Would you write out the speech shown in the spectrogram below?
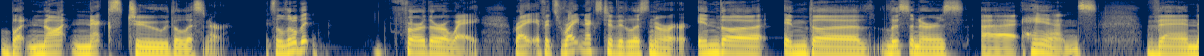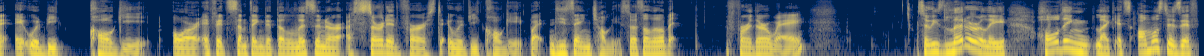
but not next to the listener. It's a little bit further away, right? If it's right next to the listener in the in the listener's uh, hands, then it would be kogi. Or if it's something that the listener asserted first, it would be kogi. But he's saying chogi, so it's a little bit further away. So he's literally holding like it's almost as if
